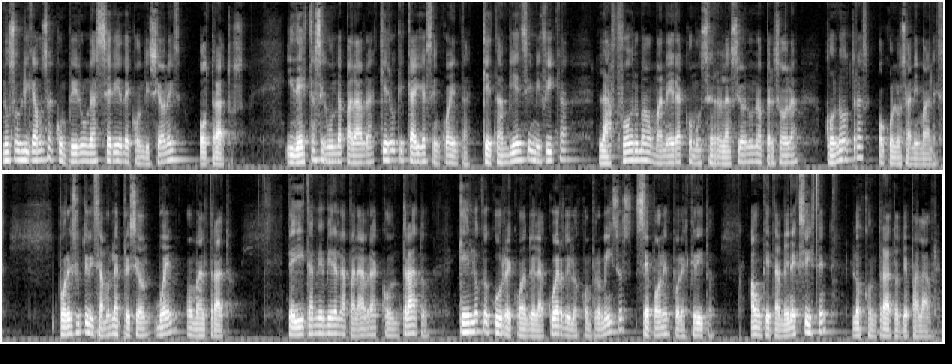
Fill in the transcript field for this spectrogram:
nos obligamos a cumplir una serie de condiciones o tratos. Y de esta segunda palabra quiero que caigas en cuenta que también significa la forma o manera como se relaciona una persona con otras o con los animales. Por eso utilizamos la expresión buen o mal trato. De ahí también viene la palabra contrato, que es lo que ocurre cuando el acuerdo y los compromisos se ponen por escrito, aunque también existen los contratos de palabra.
